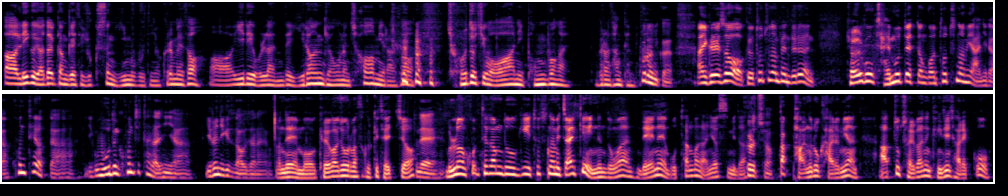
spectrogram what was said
어, 리그 8경기에서 6승 2무거든요. 그러면서 어, 1위에 올랐는데 이런 경우는 처음이라서 저도 지금 어안이 벙벙한 그런 상태입니다. 그러니까요. 아니 그래서 그 토트넘 팬들은 결국 잘못됐던 건 토트넘이 아니라 콘테였다. 이거 모든 콘테 탓 아니냐 이런 얘기도 나오잖아요. 네, 뭐 결과적으로 봐서 그렇게 됐죠. 네. 물론 콘테 감독이 토트넘이 짧게 있는 동안 내내 못한 건 아니었습니다. 그렇죠. 딱 반으로 가르면 앞쪽 절반은 굉장히 잘했고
